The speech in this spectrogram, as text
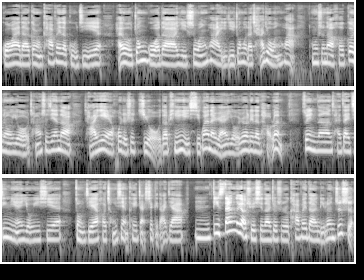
国外的各种咖啡的古籍，还有中国的饮食文化以及中国的茶酒文化。同时呢，和各种有长时间的茶叶或者是酒的品饮习惯的人有热烈的讨论，所以呢，才在今年有一些总结和呈现可以展示给大家。嗯，第三个要学习的就是咖啡的理论知识，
